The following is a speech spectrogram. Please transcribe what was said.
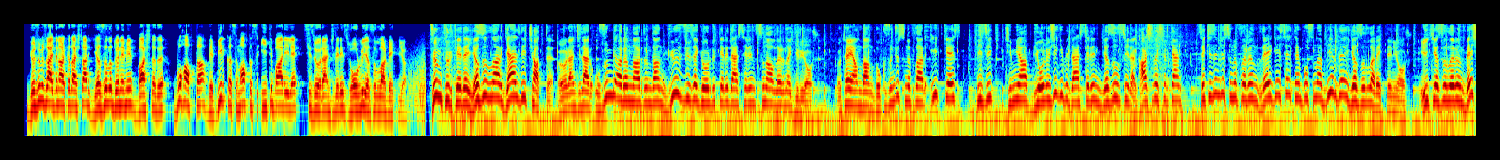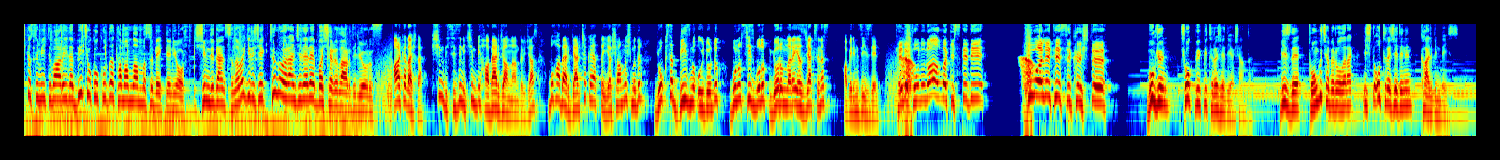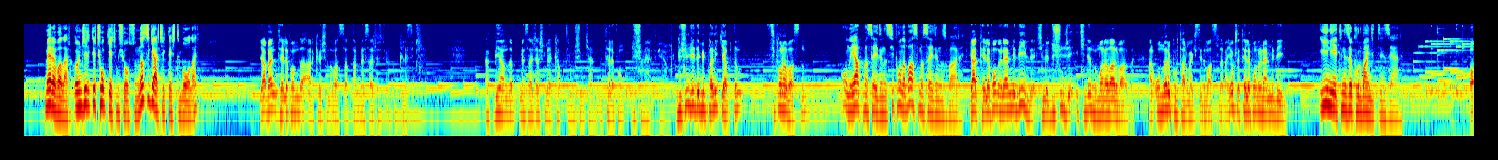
Gözümüz aydın arkadaşlar yazılı dönemi başladı. Bu hafta ve 1 Kasım haftası itibariyle siz öğrencileri zorlu yazılılar bekliyor. Tüm Türkiye'de yazılılar geldi çattı. Öğrenciler uzun bir aranın ardından yüz yüze gördükleri derslerin sınavlarına giriyor. Öte yandan 9. sınıflar ilk kez fizik, kimya, biyoloji gibi derslerin yazılısıyla karşılaşırken 8. sınıfların LGS temposuna bir de yazılılar ekleniyor. İlk yazılıların 5 Kasım itibarıyla birçok okulda tamamlanması bekleniyor. Şimdiden sınava girecek tüm öğrencilere başarılar diliyoruz. Arkadaşlar şimdi sizin için bir haber canlandıracağız. Bu haber gerçek hayatta yaşanmış mıdır yoksa biz mi uydurduk? Bunu siz bulup yorumlara yazacaksınız. Haberimizi izleyelim. Telefonunu almak istedi. Tuvalete sıkıştı. Bugün çok büyük bir trajedi yaşandı. Biz de Tonguç Haber olarak işte o trajedinin kalbindeyiz. Merhabalar, öncelikle çok geçmiş olsun. Nasıl gerçekleşti bu olay? Ya ben telefonda arkadaşımla WhatsApp'tan mesaj istiyordum klasik. Ya bir anda mesajlaşmaya kaptırmışım kendimi. Telefon düşüverdi bir anda. Düşünce de bir panik yaptım. Sifona bastım. Onu yapmasaydınız, sifona basmasaydınız bari. Ya telefon önemli değildi. Şimdi düşünce içinde numaralar vardı. Hani onları kurtarmak istedim aslında ben. Yoksa telefon önemli değil. İyi niyetinize kurban gittiniz yani. O,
